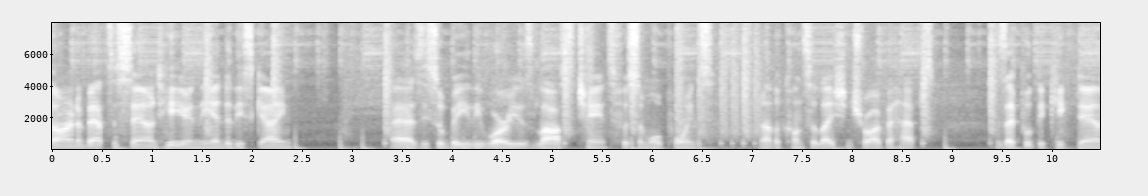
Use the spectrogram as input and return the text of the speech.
Siren about to sound here in the end of this game, as this will be the Warriors' last chance for some more points. Another consolation try, perhaps. As they put the kick down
